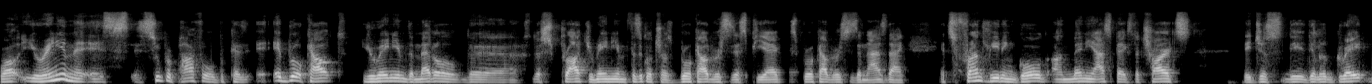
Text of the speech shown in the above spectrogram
well, uranium is, is, super powerful because it broke out. Uranium, the metal, the the Sprott uranium physical charts broke out versus SPX, broke out versus the Nasdaq. It's front leading gold on many aspects. The charts, they just they, they look great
